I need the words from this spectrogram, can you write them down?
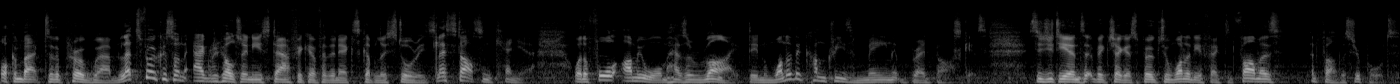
Welcome back to the program. Let's focus on agriculture in East Africa for the next couple of stories. Let's start in Kenya, where the fall armyworm has arrived in one of the country's main bread baskets. CGTN's Vik Chege spoke to one of the affected farmers and filed this report.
